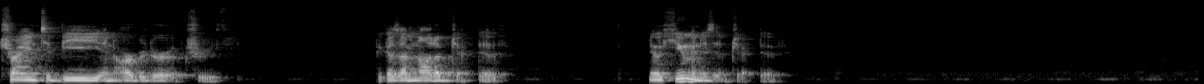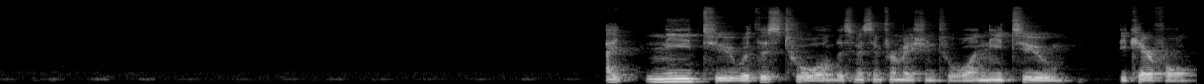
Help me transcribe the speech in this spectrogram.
trying to be an arbiter of truth because I'm not objective. No human is objective. I need to, with this tool, this misinformation tool, I need to be careful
